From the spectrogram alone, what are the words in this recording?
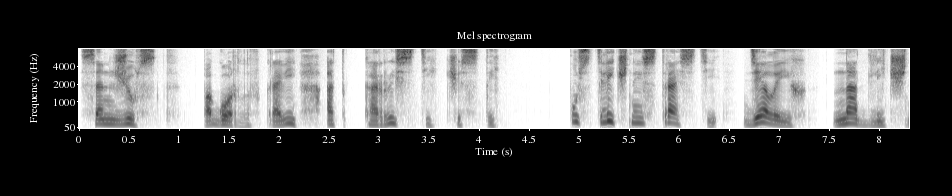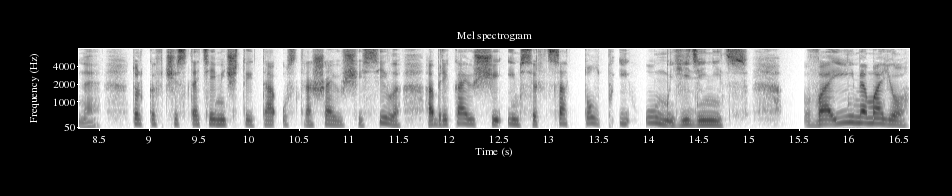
Сен-Жюст, по горло в крови, от корысти чисты. Пусть личные страсти, дело их надличное, только в чистоте мечты та устрашающая сила, обрекающая им сердца толп и ум единиц — во имя мое,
